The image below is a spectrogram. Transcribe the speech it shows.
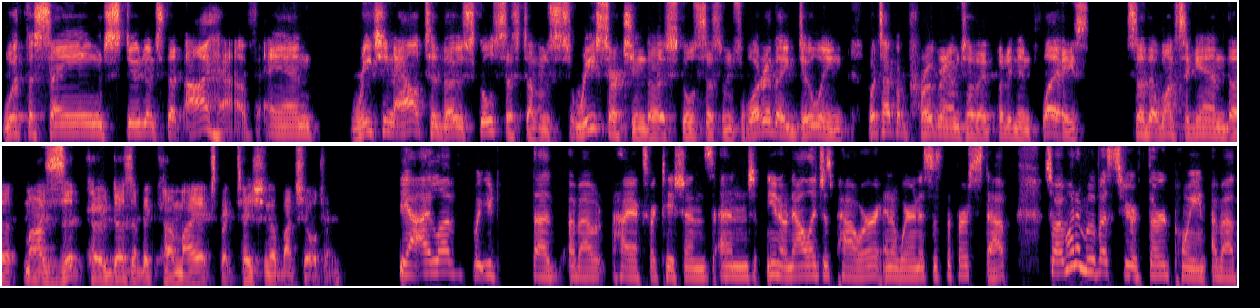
with the same students that I have and reaching out to those school systems, researching those school systems. What are they doing? What type of programs are they putting in place so that once again, the, my zip code doesn't become my expectation of my children? Yeah, I love what you said about high expectations. And you know knowledge is power and awareness is the first step. So i want to move us to your third point about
